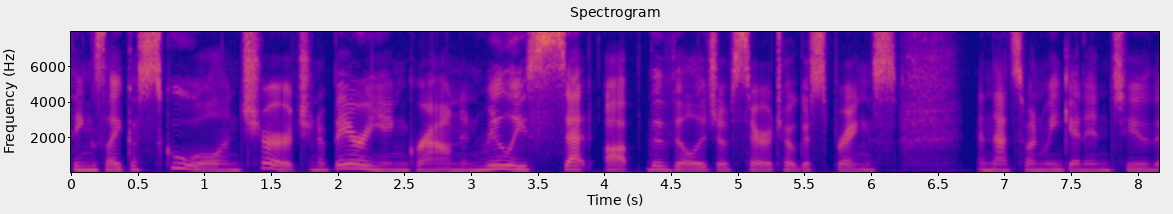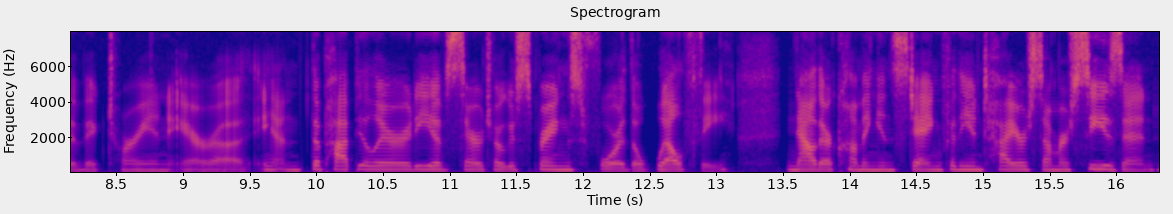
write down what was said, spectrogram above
things like a school and church and a burying ground and really set up the village of Saratoga Springs. And that's when we get into the Victorian era and the popularity of Saratoga Springs for the wealthy. Now they're coming and staying for the entire summer season.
